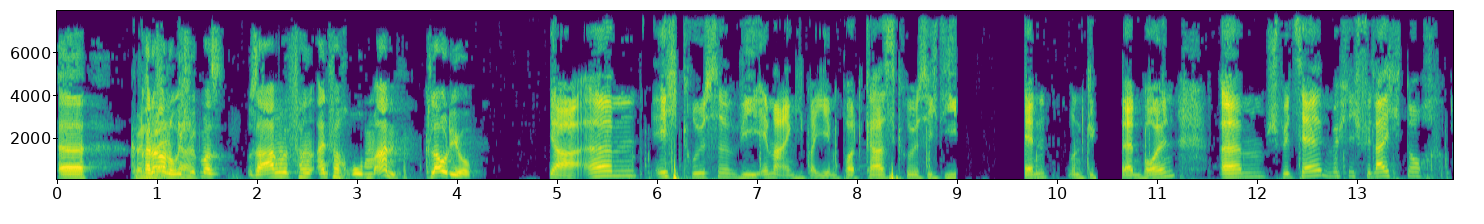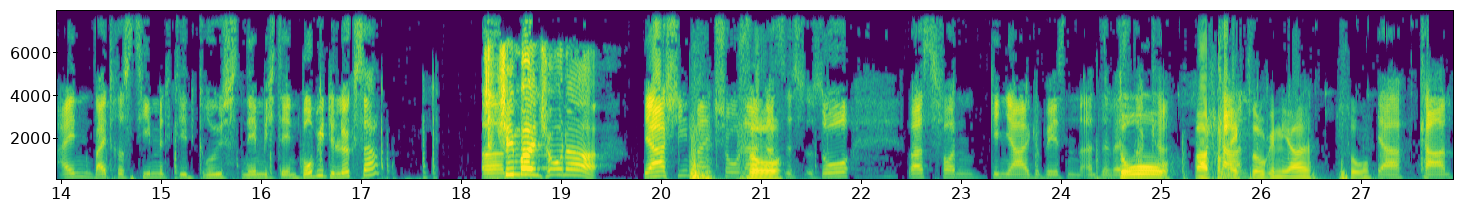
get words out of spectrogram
Äh, keine Ahnung, ich würde mal sagen, wir fangen einfach oben an. Claudio. Ja, ähm, ich grüße, wie immer eigentlich bei jedem Podcast, grüße ich die, die kennen und werden wollen. Ähm, speziell möchte ich vielleicht noch ein weiteres Teammitglied grüßen, nämlich den Bobby Deluxer. Ähm, Schienbeinschoner! Ja, Schienbeinschoner, So. das ist so was von genial gewesen an Silvester. So, war schon Kahn. echt so genial. So. Ja, Kahn,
